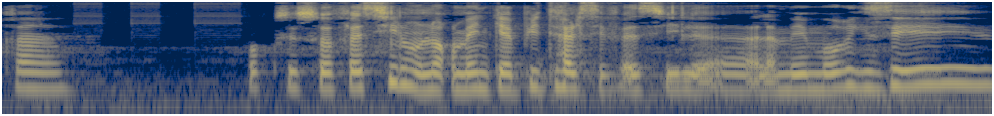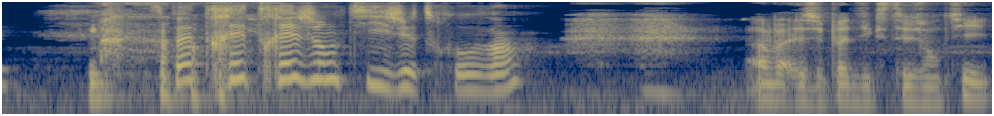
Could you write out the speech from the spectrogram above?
enfin, pour que ce soit facile On leur met une capitale, c'est facile à la mémoriser. C'est pas très très gentil, je trouve. Hein. Ah bah, j'ai pas dit que c'était gentil.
